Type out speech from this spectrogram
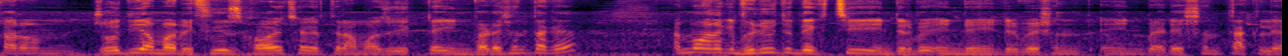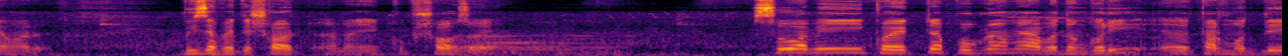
কারণ যদি আমার রিফিউজ হয়, সেক্ষেত্রে আমার যদি একটা ইনভাইটেশন থাকে, আমি অনেক ভিডিওতে দেখছি ইন্টারভে ইন্টারভেশন ইনভাইটেশন থাকলে আমার ভিসা পেতে শর্ট মানে খুব সহজ হয়। সো আমি কয়েকটা প্রোগ্রামে আবেদন করি তার মধ্যে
